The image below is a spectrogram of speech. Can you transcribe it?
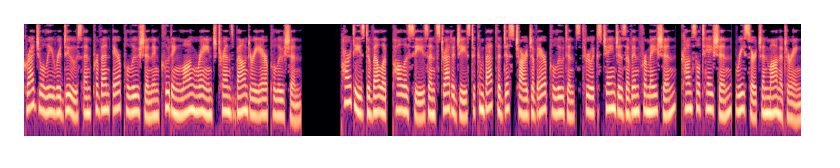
gradually reduce and prevent air pollution including long-range transboundary air pollution. Parties develop policies and strategies to combat the discharge of air pollutants through exchanges of information, consultation, research and monitoring.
